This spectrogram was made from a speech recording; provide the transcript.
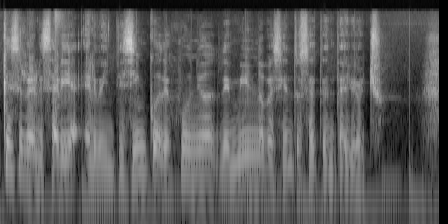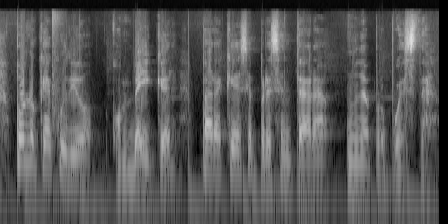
que se realizaría el 25 de junio de 1978, por lo que acudió con Baker para que se presentara una propuesta.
